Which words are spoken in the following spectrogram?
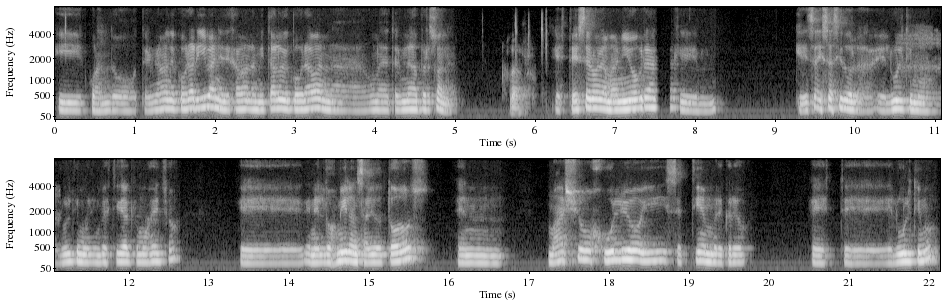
y cuando terminaban de cobrar iban y dejaban la mitad de lo que cobraban a una determinada persona. Claro. Este, esa era una maniobra que, que esa, esa, ha sido el último, el último investiga que hemos hecho. Eh, en el 2000 han salido todos, en mayo, julio y septiembre creo, este, el último.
